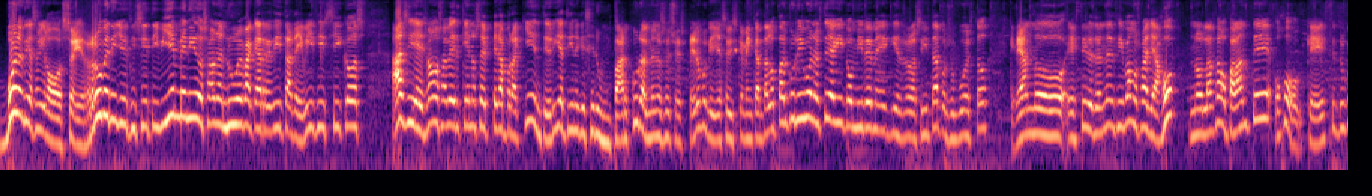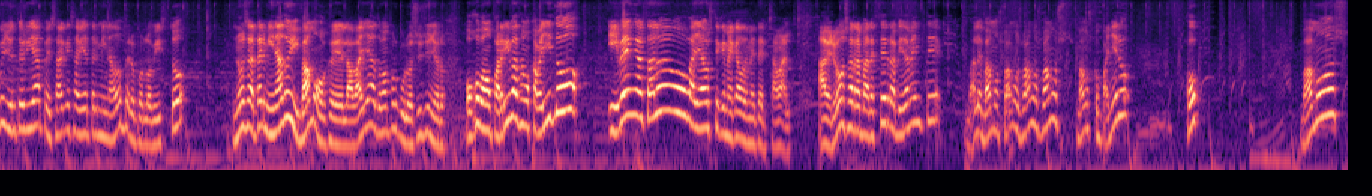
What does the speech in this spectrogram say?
Buenos días amigos, soy Rubenillo17 y bienvenidos a una nueva carrerita de bicis chicos. Así es, vamos a ver qué nos espera por aquí. En teoría tiene que ser un parkour, al menos eso espero Porque ya sabéis que me encantan los parkour Y bueno, estoy aquí con mi BMX Rosita, por supuesto Creando estilo de tendencia. Y vamos, vaya, ¡hop! Nos lanzamos para adelante. Ojo, que este truco yo en teoría pensaba que se había terminado Pero por lo visto no se ha terminado. Y vamos, que la vaya toma por culo, sí señor. Ojo, vamos para arriba, hacemos caballito y venga, hasta luego. Vaya hostia que me acabo de meter, chaval. A ver, vamos a reaparecer rápidamente. Vale, vamos, vamos, vamos, vamos. Vamos, compañero. Hop. Vamos.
